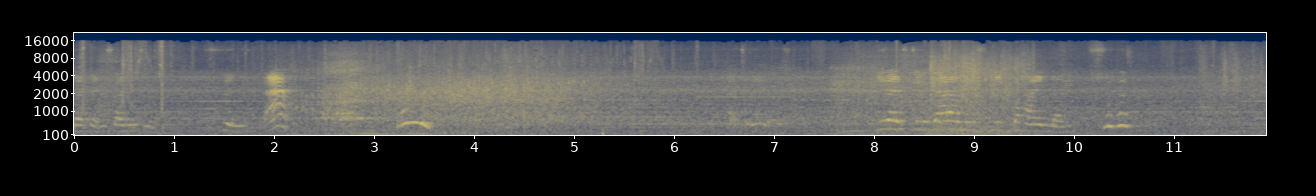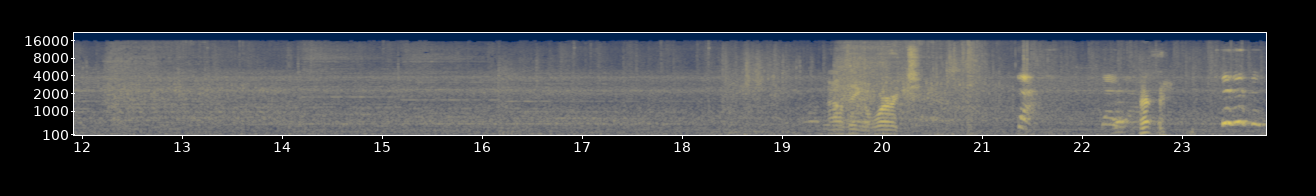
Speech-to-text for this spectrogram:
weapon, so I'm using spin. Ah! Woo! That's what it is. You guys do that, I'm gonna sneak behind them. I don't think it worked. yeah. Yeah, yeah. Uh,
